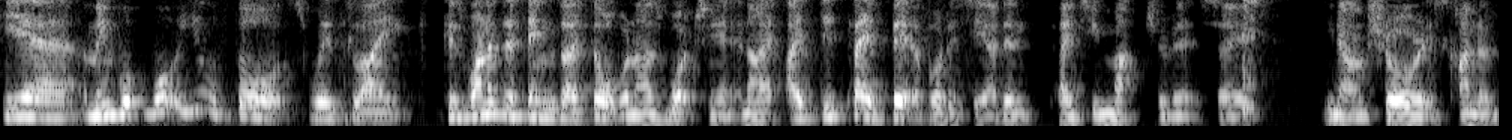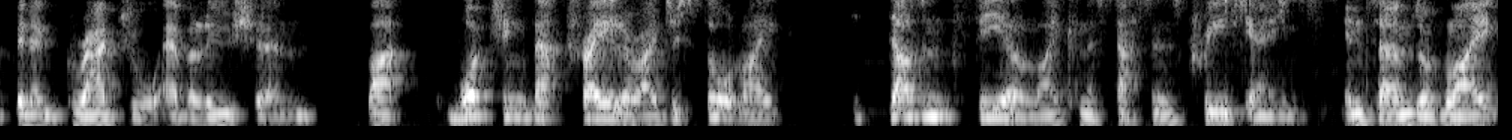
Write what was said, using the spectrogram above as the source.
Yeah, I mean, what what are your thoughts with like? Because one of the things I thought when I was watching it, and I I did play a bit of Odyssey. I didn't play too much of it, so you know, I'm sure it's kind of been a gradual evolution. But watching that trailer, I just thought like it doesn't feel like an Assassin's Creed game in terms of like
